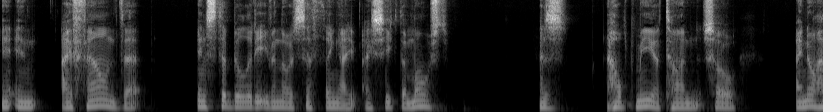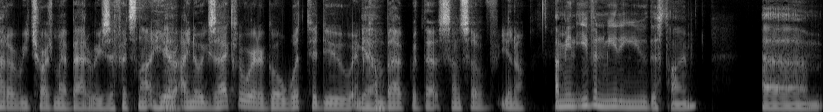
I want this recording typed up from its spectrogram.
and, and I found that instability, even though it's the thing I, I seek the most, has helped me a ton. So I know how to recharge my batteries. If it's not here, Yeah. I know exactly where to go, what to do, and Yeah. come back with that sense of, you know, I mean, even meeting you this time, um,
